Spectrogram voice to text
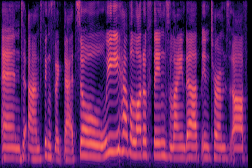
and um, things like that. So we have a lot of things lined up in terms of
